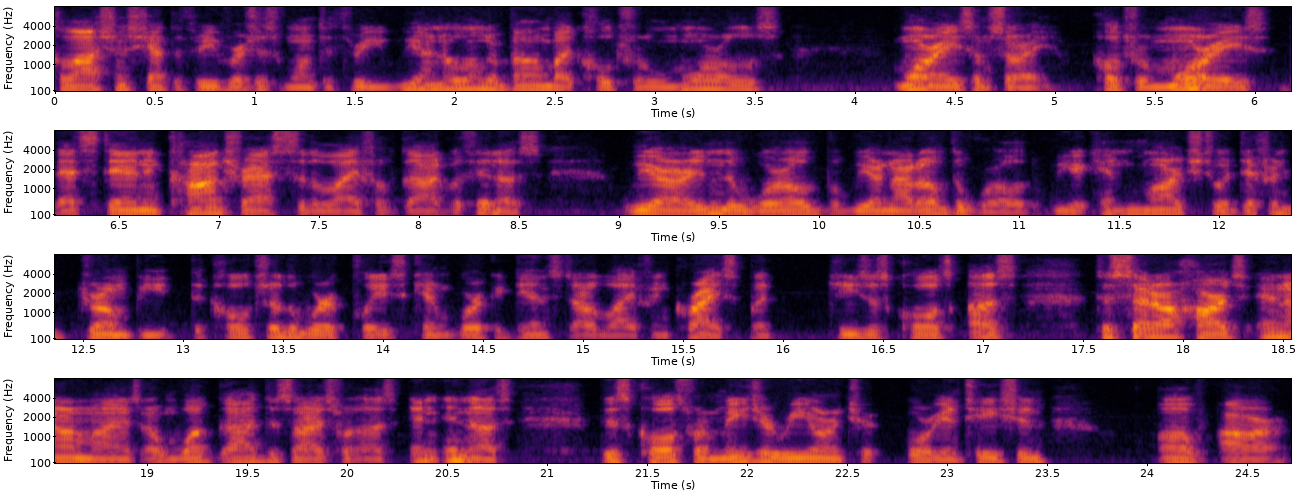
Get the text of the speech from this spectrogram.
Colossians chapter 3, verses 1 to 3. We are no longer bound by cultural morals, mores, I'm sorry, cultural mores that stand in contrast to the life of God within us. We are in the world, but we are not of the world. We can march to a different drumbeat. The culture of the workplace can work against our life in Christ, but Jesus calls us to set our hearts and our minds on what God desires for us and in us. This calls for a major reorientation of our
